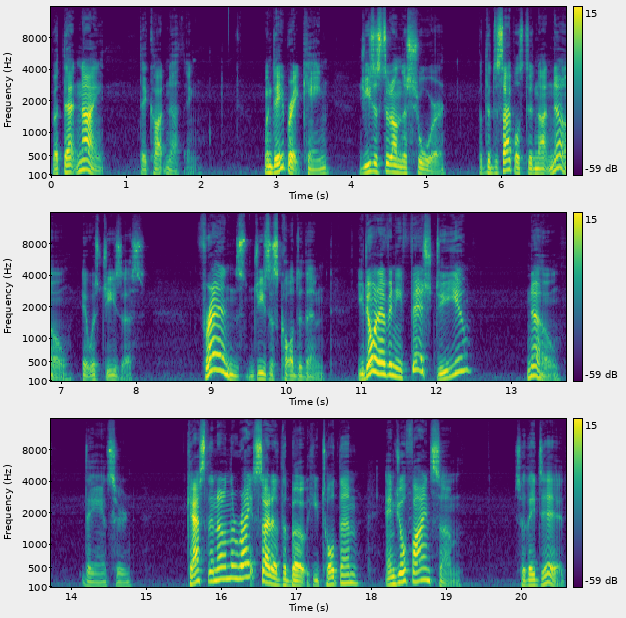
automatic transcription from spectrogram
but that night they caught nothing. When daybreak came, Jesus stood on the shore, but the disciples did not know it was Jesus. Friends, Jesus called to them, you don't have any fish, do you? No, they answered. Cast the net on the right side of the boat, he told them, and you'll find some. So they did,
